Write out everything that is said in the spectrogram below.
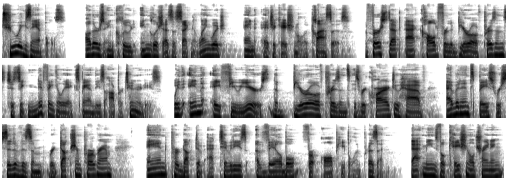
two examples. Others include English as a second language and educational classes. The First Step Act called for the Bureau of Prisons to significantly expand these opportunities. Within a few years, the Bureau of Prisons is required to have evidence-based recidivism reduction program and productive activities available for all people in prison. That means vocational training,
